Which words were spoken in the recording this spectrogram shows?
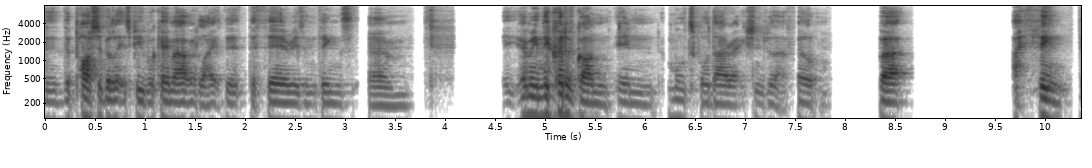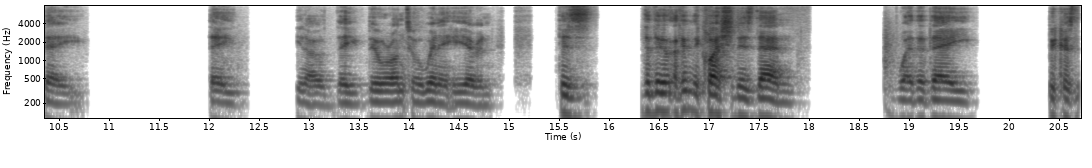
the the possibilities people came out with, like the the theories and things. Um, I mean, they could have gone in multiple directions with that film, but I think they they you know they they were onto a winner here, and there's the, the, I think the question is then whether they because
